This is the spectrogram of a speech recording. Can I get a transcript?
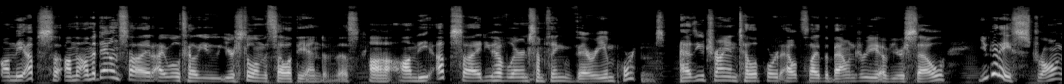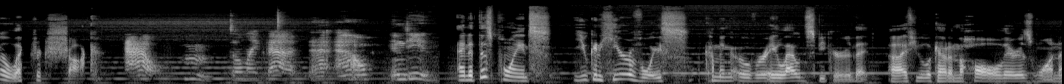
on the upside, on the on the downside, I will tell you, you're still in the cell at the end of this. Uh, on the upside, you have learned something very important. As you try and teleport outside the boundary of your cell, you get a strong electric shock. Ow. Hmm. Don't like that. That, ow. Indeed. And at this point, you can hear a voice coming over a loudspeaker that, uh, if you look out in the hall, there is one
